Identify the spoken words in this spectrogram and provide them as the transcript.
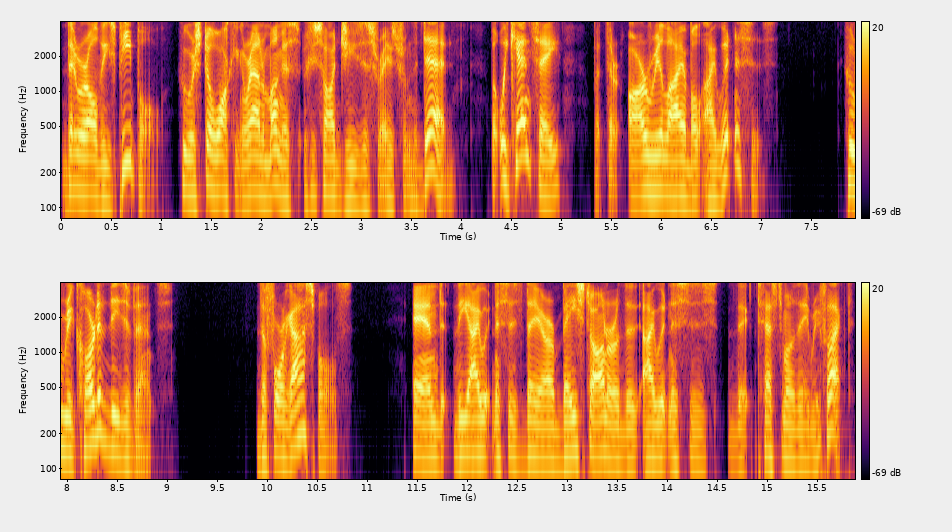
there were all these people who were still walking around among us who saw Jesus raised from the dead. But we can say, but there are reliable eyewitnesses who recorded these events, the four gospels, and the eyewitnesses they are based on, or the eyewitnesses, the testimony they reflect.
